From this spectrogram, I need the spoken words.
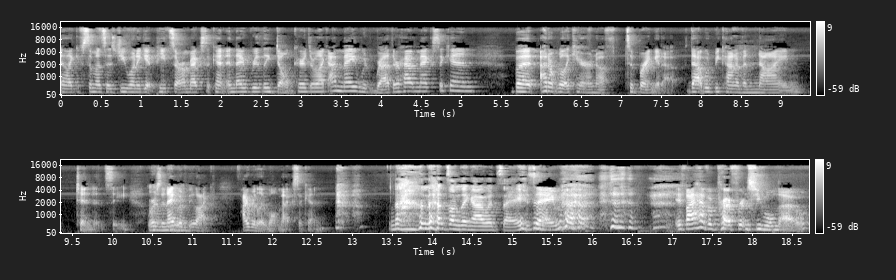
And like if someone says, "Do you want to get pizza or Mexican?" and they really don't care, they're like, "I may would rather have Mexican." But I don't really care enough to bring it up. That would be kind of a nine tendency. Whereas mm-hmm. an eight would be like, I really want Mexican. That's something I would say. Same. if I have a preference, you will know.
